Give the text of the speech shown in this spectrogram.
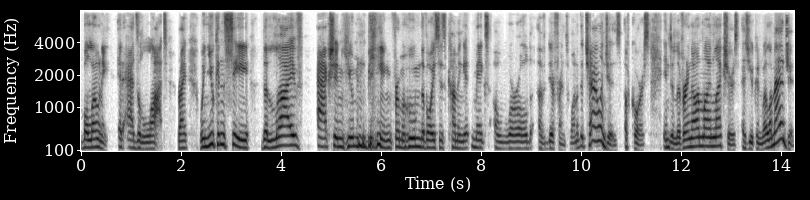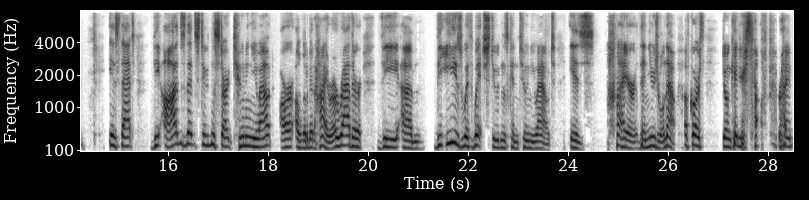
Baloney. It adds a lot, right? When you can see the live action human being from whom the voice is coming, it makes a world of difference. One of the challenges, of course, in delivering online lectures, as you can well imagine, is that the odds that students start tuning you out are a little bit higher, or rather, the um, the ease with which students can tune you out is higher than usual. Now, of course, don't kid yourself, right?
